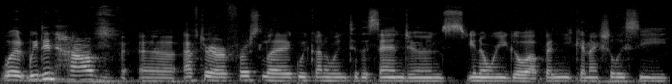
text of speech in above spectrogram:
what we didn't have uh, after our first leg, we kind of went to the sand dunes, you know, where you go up and you can actually see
